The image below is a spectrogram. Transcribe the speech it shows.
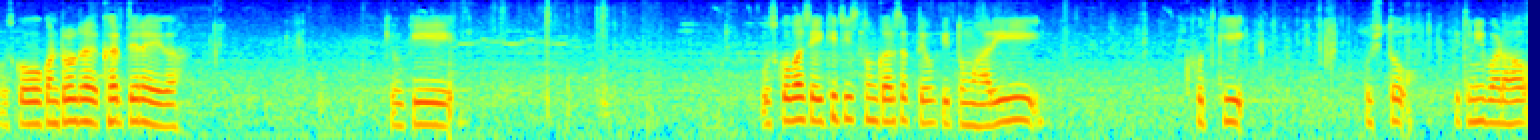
उसको वो कंट्रोल रह, करते रहेगा। क्योंकि उसको बस एक ही चीज़ तुम कर सकते हो कि तुम्हारी खुद की कुछ तो इतनी बढ़ाओ।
